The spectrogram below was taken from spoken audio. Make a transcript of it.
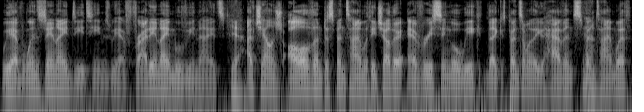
we have Wednesday night D teams, we have Friday night movie nights. Yeah. I've challenged all of them to spend time with each other every single week. Like spend someone that you haven't spent Yeah. time with.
